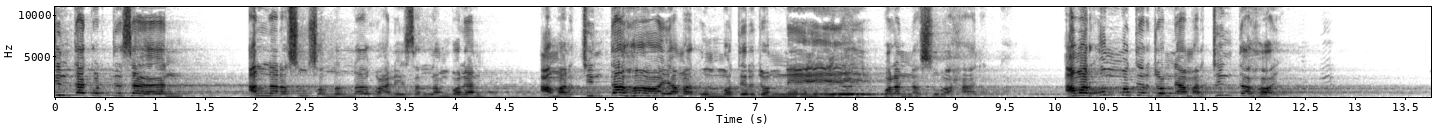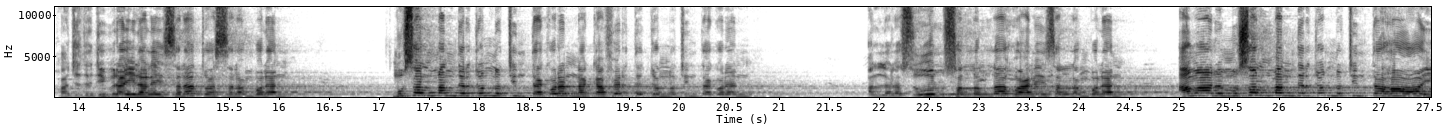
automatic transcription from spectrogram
চিন্তা করতেছেন? আল্লাহ রসুল সাল্লাহ আলি সাল্লাম বলেন, আমার চিন্তা হয় আমার উম্মতের জন্যে। বলেন না সুবাহান আমার উম্মতের জন্য আমার চিন্তা হয়। হজরত জিব্রাইল আলাই সালাতাম বলেন, মুসলমানদের জন্য চিন্তা করেন না, কাফেরদের জন্য চিন্তা করেন। আল্লাহ রসুল সাল্লাহ আলি সাল্লাম বলেন, আমার মুসলমানদের জন্য চিন্তা হয়,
